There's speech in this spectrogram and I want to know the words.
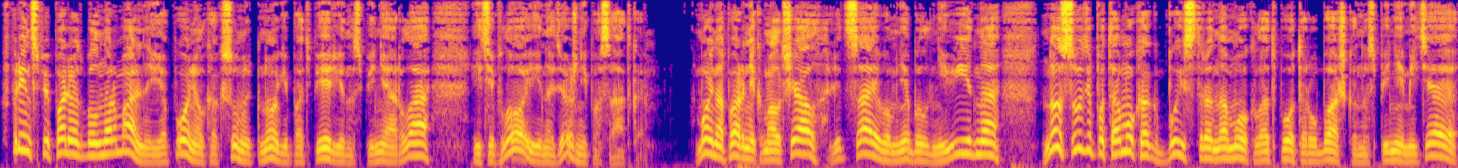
В принципе, полет был нормальный, я понял, как сунуть ноги под перья на спине орла, и тепло, и надежней посадка. Мой напарник молчал, лица его мне было не видно, но, судя по тому, как быстро намокла от пота рубашка на спине Митяя,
